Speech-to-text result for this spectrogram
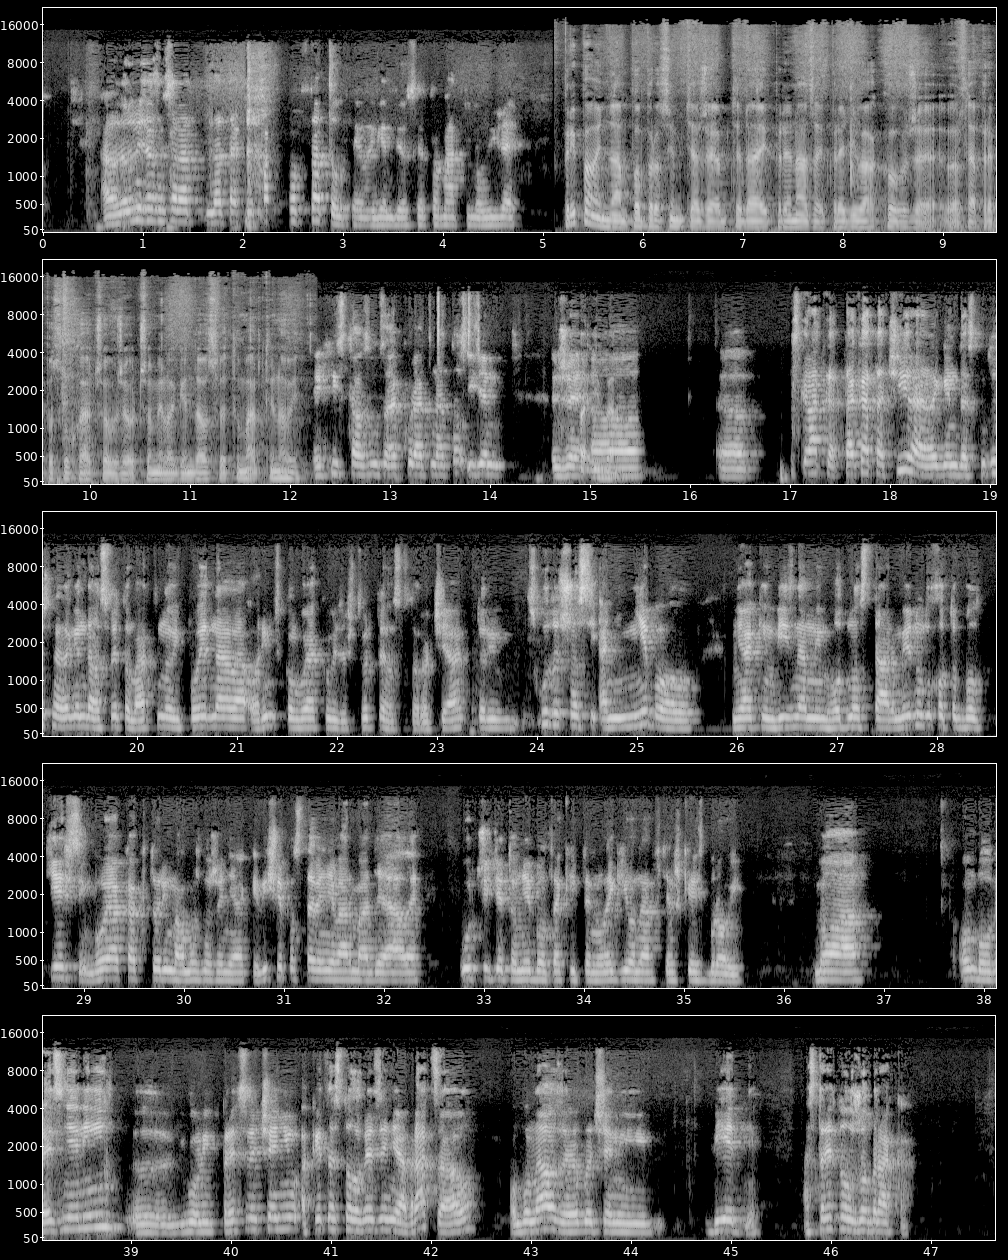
Ale rozmýšľal som sa nad, nad takou podstatou tej legendy o Svetom Martinovi, že Pripomeň nám, poprosím ťa, že teda aj pre nás, aj pre divákov, že, teda pre poslucháčov, že o čom je legenda o Svetu Martinovi? Chystal som sa akurát na to, idem, že uh, uh, skrátka, taká tá číra legenda, skutočná legenda o Svetom Martinovi pojednáva o rímskom vojakovi zo 4. storočia, ktorý v skutočnosti ani nebol nejakým významným hodnostárom. Jednoducho to bol tiež syn vojaka, ktorý mal možno, že nejaké vyššie postavenie v armáde, ale určite to nebol taký ten legionár v ťažkej zbroji. No a on bol väznený e, kvôli presvedčeniu a keď sa z toho väzenia vracal, on bol naozaj oblečený biedne a stretol žobráka.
